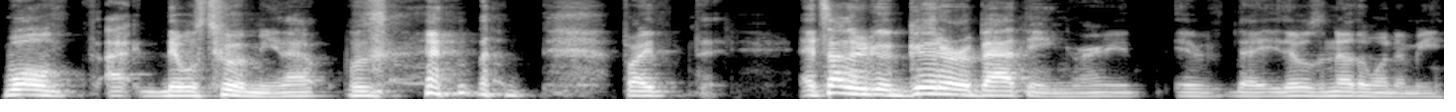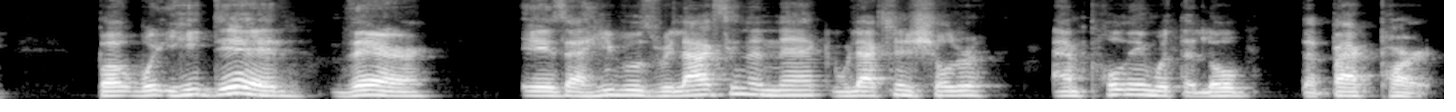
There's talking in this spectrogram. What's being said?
Well, I, there was two of me. That was, but it's either a good or a bad thing, right? If they, there was another one of me, but what he did there is that he was relaxing the neck, relaxing the shoulder, and pulling with the low, the back part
